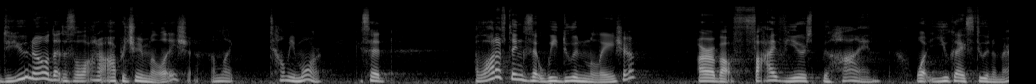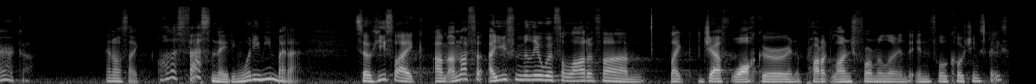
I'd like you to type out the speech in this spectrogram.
Do you know that there's a lot of opportunity in Malaysia? I'm like, tell me more. He said, a lot of things that we do in Malaysia are about five years behind what you guys do in America. And I was like, oh, that's fascinating. What do you mean by that? So he's like, um, I'm not. Are you familiar with a lot of um, like Jeff Walker and the product launch formula in the info coaching space?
